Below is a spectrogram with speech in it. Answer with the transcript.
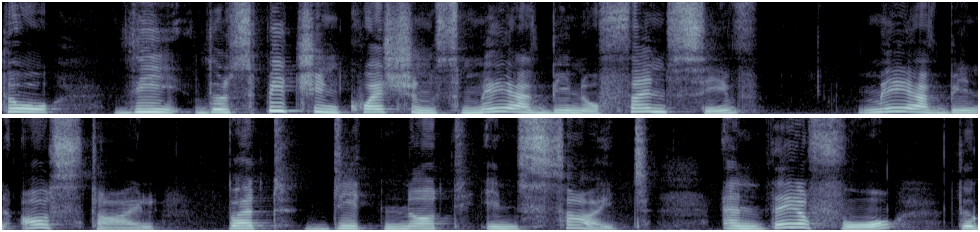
Though the, the speech in questions may have been offensive, may have been hostile, but did not incite. And therefore, the,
